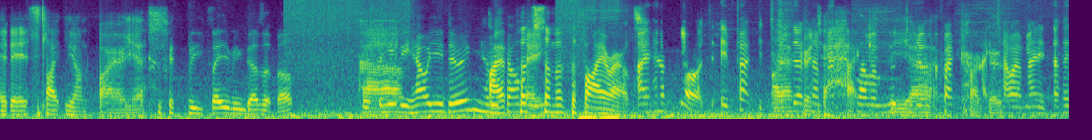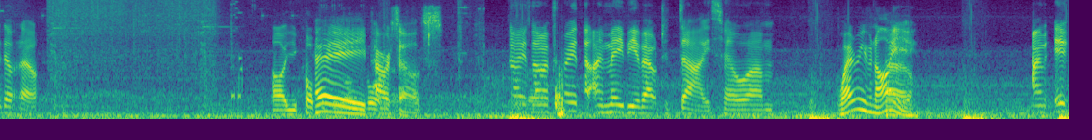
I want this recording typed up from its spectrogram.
It is slightly on fire, yes. the flaming desert bus. Mr. Uh, Heaney, how are you doing? Have I you have found put Okay. some of the fire out. I have not. In fact, it I turns am out going I to managed hack have a the, uh, crash cargo. How I managed that, I don't know. Oh, you copied Hey, power cells. Guys, I'm afraid that I may be about to die, so um, Where even are Oh. you? I'm i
